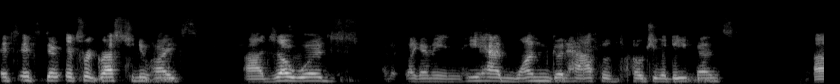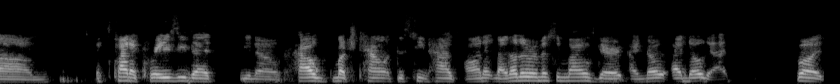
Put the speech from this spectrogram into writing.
It's it's it's regressed to new heights. Uh, Joe Woods, like I mean, he had one good half of coaching a defense. Um, it's kind of crazy that you know how much talent this team has on it, and I know they were missing Myles Garrett. I know I know that, but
